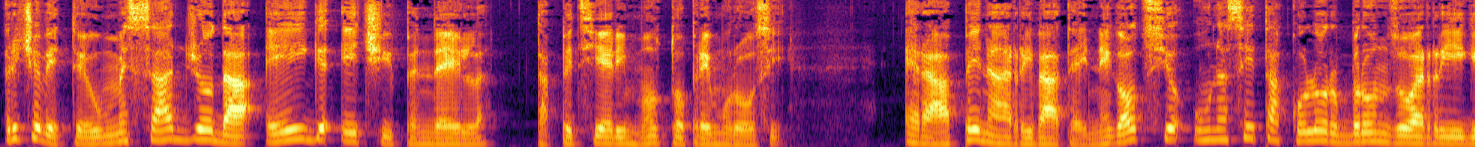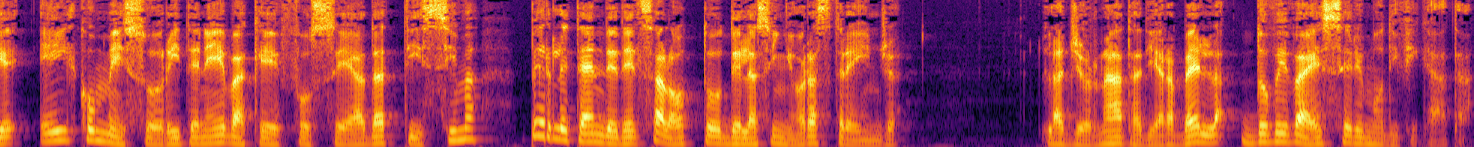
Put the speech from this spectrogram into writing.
ricevette un messaggio da Haig e Chippendale, tappezzieri molto premurosi. Era appena arrivata in negozio una seta color bronzo a righe e il commesso riteneva che fosse adattissima per le tende del salotto della signora Strange. La giornata di Arabella doveva essere modificata.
